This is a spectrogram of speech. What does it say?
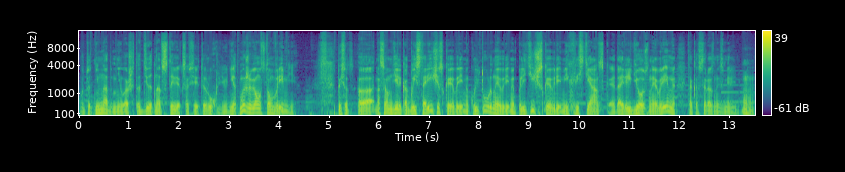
вот тут не надо мне ваш этот 19 век со всей этой рухлядью. Нет, мы живем в том времени. То есть вот э, на самом деле как бы историческое время, культурное время, политическое время и христианское, да, религиозное время, так это разные измерения. Мгм.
